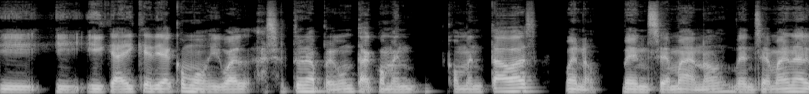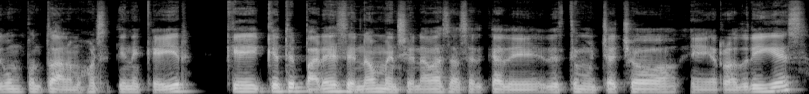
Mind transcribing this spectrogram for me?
Y, y, ahí quería como igual hacerte una pregunta. comentabas, bueno, Benzema, ¿no? Benzema en algún punto a lo mejor se tiene que ir. ¿Qué, qué te parece, no? Mencionabas acerca de, de este muchacho eh, Rodríguez,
